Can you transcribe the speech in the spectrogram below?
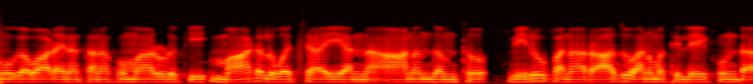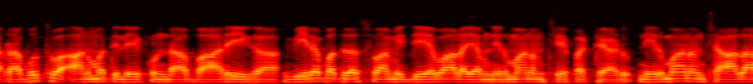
మూగవాడైన తన కుమారుడికి మాటలు వచ్చాయి అన్న ఆనందంతో విరూపణ రాజు అనుమతి లేకుండా ప్రభుత్వ అనుమతి లేకుండా భారీగా వీరభద్రస్వామి దేవాలయం నిర్మాణం చేపట్టాడు. నిర్మాణం చాలా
